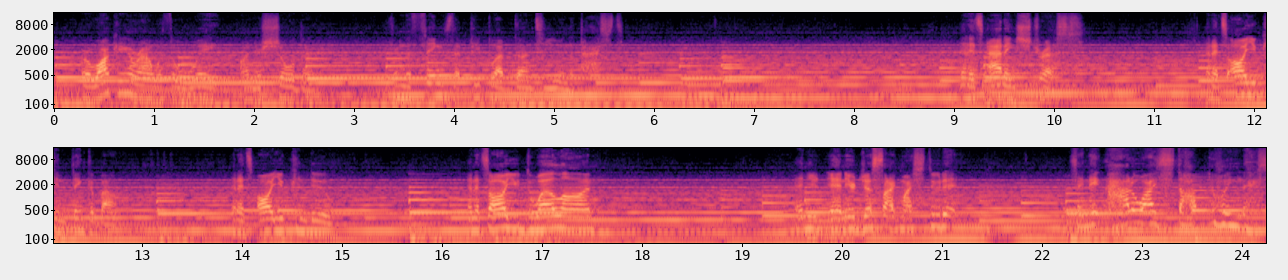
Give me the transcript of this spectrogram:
who are walking around with a weight on your shoulder from the things that people have done to you in the past. And it's adding stress. And it's all you can think about and it's all you can do. And it's all you dwell on. And, you, and you're just like my student. Say, Nate, how do I stop doing this?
